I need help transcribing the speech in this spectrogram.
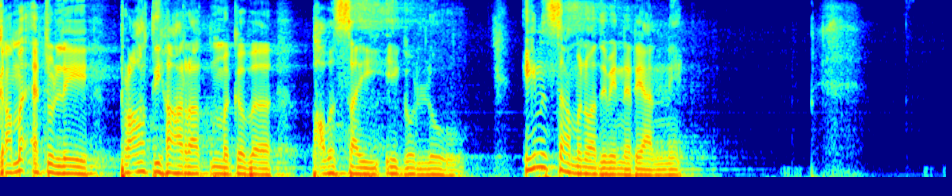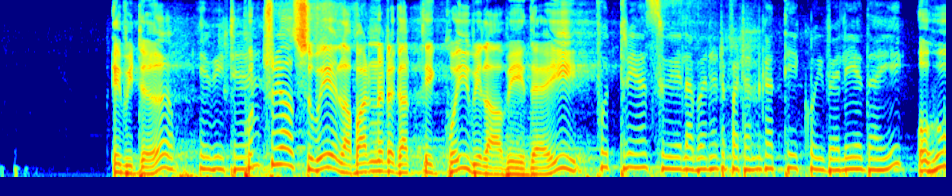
ගම ඇතුලේ ප්‍රාතිහාරාත්මකව පවසයි ඒගොල්ලෝ. එනිසා මොනවද වෙන්නට යන්නේ. එවිට පුත්‍රයා සුවේ ලබන්නට ගත්තේ කොයි වෙලාවේ දැයි පුත්‍රයා සුවේ ලබනට පටන් ගත්තේ කොයි වැලේදයි ඔහු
